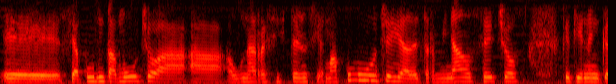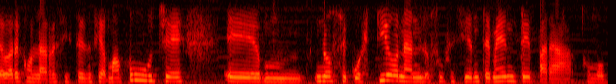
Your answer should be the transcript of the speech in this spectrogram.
Eh, se apunta mucho a, una resistencia mapuche y a determinados hechos que tienen que ver con la resistencia mapuche. Eh, no se cuestionan lo suficientemente para como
